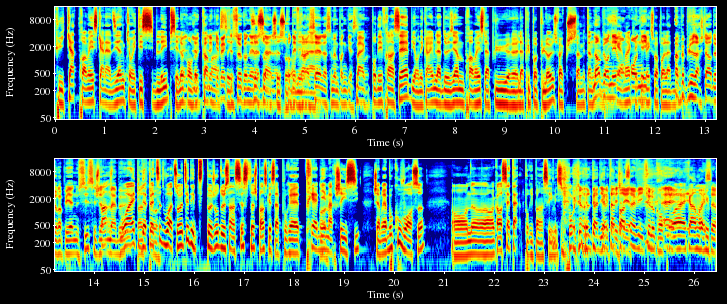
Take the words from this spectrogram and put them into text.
puis quatre provinces canadiennes qui ont été ciblées. Puis c'est là qu'on veut commencer. le Québec, c'est sûr qu'on est, C'est là-dedans. là. Pour des On Français, là, c'est même pas une question. Ben, pour des Français, puis on est quand même la deuxième province la plus euh, la plus populeuse. Fait que ça m'étonnerait Non, puis on est- vraiment on que le Québec soit pas là-dedans. un peu plus acheteur d'européennes aussi, si je ne m'abuse. ouais, puis de petites voitures, tu sais, des petites Peugeot 206, là, je pense que ça pourrait très bien Ouais. marcher ici. J'aimerais beaucoup voir ça. On a encore sept ans pour y penser, messieurs. Oui, on a le temps d'y de passer réfléchir. un véhicule au complet. Euh, ouais, quand même. C'est ça.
